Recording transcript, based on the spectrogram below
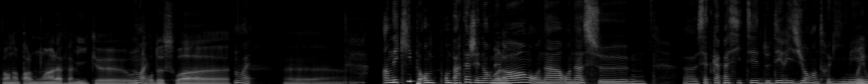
Enfin, on en parle moins à la famille que autour Ouais. de soi. euh, ouais. euh, En équipe, on, on partage énormément. On a, on a ce, euh, cette capacité de dérision, entre guillemets, Oui. où,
